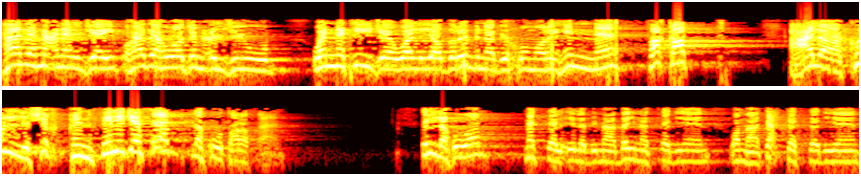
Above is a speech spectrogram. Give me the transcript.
هذا معنى الجيب وهذا هو جمع الجيوب. والنتيجة وليضربن بخمرهن فقط على كل شق في الجسد له طرفان. إلا هو مثل إلى بما بين الثديين وما تحت الثديين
